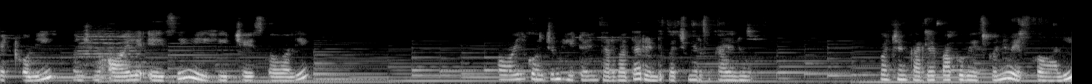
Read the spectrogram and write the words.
పెట్టుకొని కొంచెం ఆయిల్ వేసి హీట్ చేసుకోవాలి. ఆయిల్ కొంచెం హీట్ అయిన తర్వాత రెండు పచ్చిమిరపకాయలు కొంచెం కరివేపాకు వేసుకొని వేసుకోవాలి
